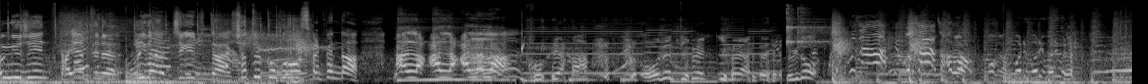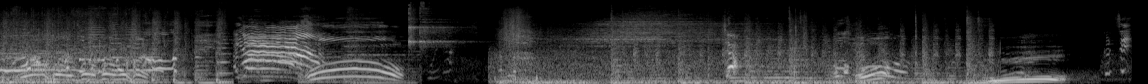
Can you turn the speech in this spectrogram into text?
정유진 다이어트는 우리가 책임진다. 셔틀콕으로 살 뺀다. 알라, 알라, 알랄라. 뭐야? 어느 팀에 끼워야 돼? 여기도. 해보자 해보자 잡아. 어, 머리 머리 머리 머리. 야. 오! 자, 오! 그렇지.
